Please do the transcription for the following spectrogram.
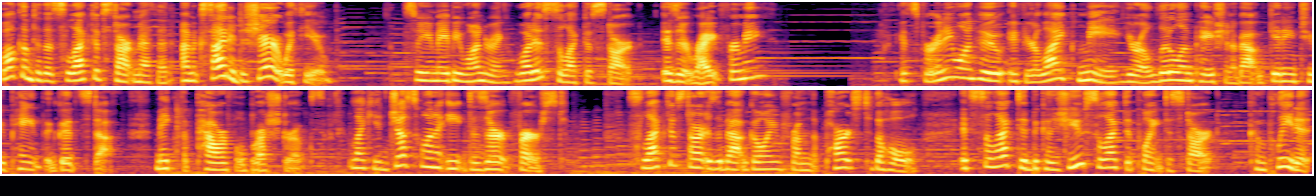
Welcome to the Selective Start method. I'm excited to share it with you. So you may be wondering, what is Selective Start? Is it right for me? It's for anyone who, if you're like me, you're a little impatient about getting to paint the good stuff, make the powerful brushstrokes, like you just want to eat dessert first. Selective Start is about going from the parts to the whole. It's selected because you select a point to start, complete it,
